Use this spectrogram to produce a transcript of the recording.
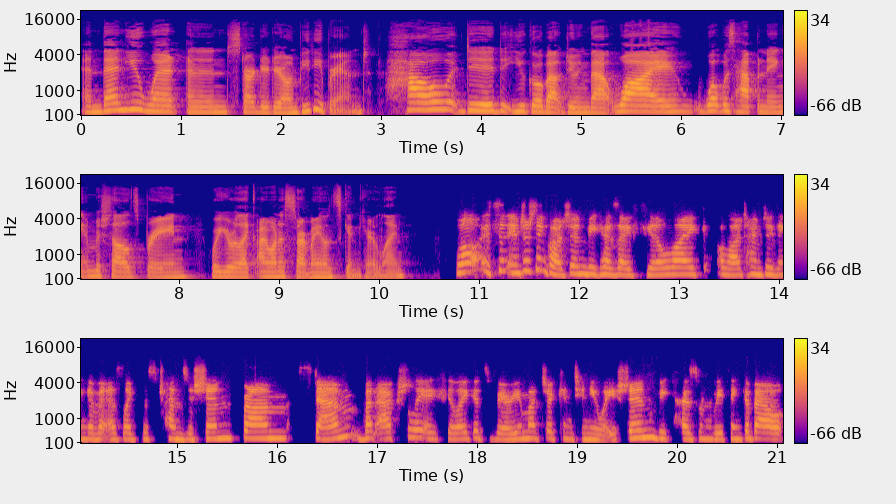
And then you went and started your own beauty brand. How did you go about doing that? Why? What was happening in Michelle's brain where you were like, I want to start my own skincare line? Well, it's an interesting question because I feel like a lot of times we think of it as like this transition from STEM, but actually, I feel like it's very much a continuation because when we think about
